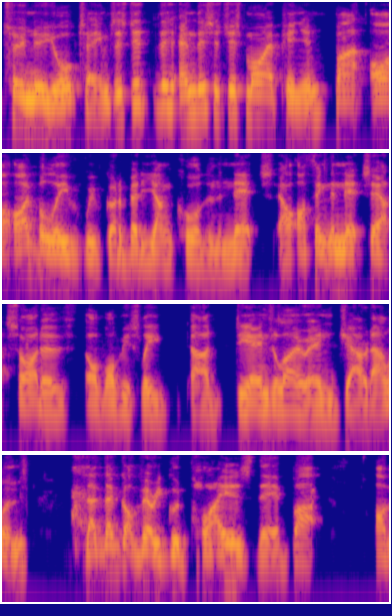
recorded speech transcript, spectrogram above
two New York teams, this, this and this is just my opinion, but I, I believe we've got a better young core than the Nets. I, I think the Nets, outside of of obviously uh, D'Angelo and Jarrett Allen, they, they've got very good players there, but I,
